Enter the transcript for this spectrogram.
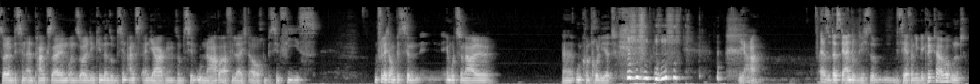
soll ein bisschen ein Punk sein und soll den Kindern so ein bisschen Angst einjagen, so ein bisschen unnahbar vielleicht auch, ein bisschen fies und vielleicht auch ein bisschen emotional äh, unkontrolliert. ja. Also das ist der Eindruck, den ich so bisher von ihm gekriegt habe und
